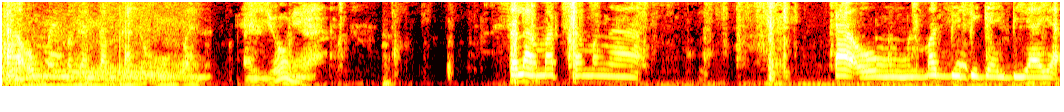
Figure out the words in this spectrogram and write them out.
taong may magandang kalooban. Ayun. Salamat sa mga taong magbibigay biyaya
